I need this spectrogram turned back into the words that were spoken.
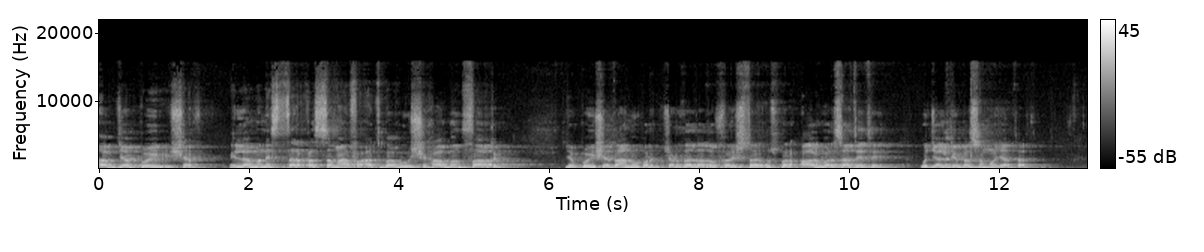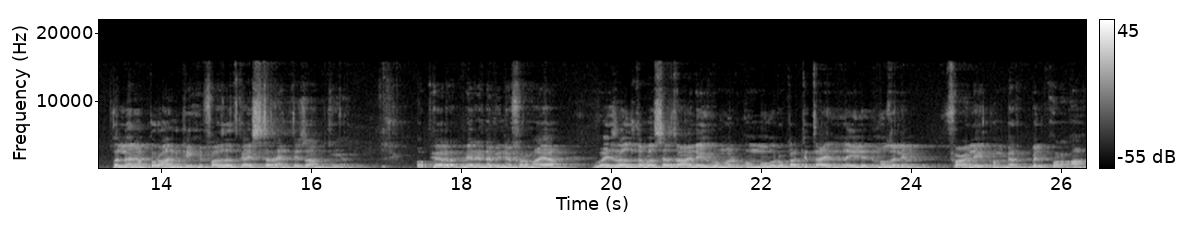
अब जब कोई शफ मनस्तरकसमा फ़तबहू शहाबन फ़ाकब जब कोई शैतान ऊपर चढ़ता था तो फरिश्ता उस पर आग बरसाते थे, वो जल के भस्म हो जाता था। तो अल्लाह ने कुरान की हिफाजत का इस तरह इंतज़ाम किया। और फिर मेरे नबी ने फरमाया, वज़ल तबसत आलमूर का कितामज़लम फ़ालकुम बिलकुरान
